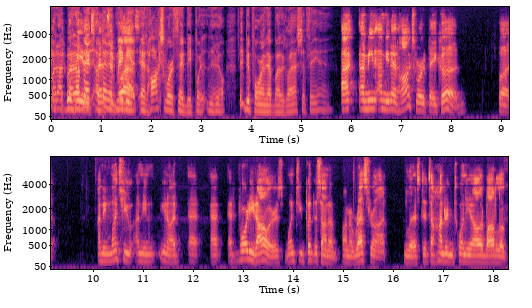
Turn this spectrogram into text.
But I, but I bet, I bet it maybe at, at Hawksworth they'd be put, you know, they'd be pouring that by the glass if they. Uh, I, I mean, I mean, at Hawksworth they could, but I mean, once you, I mean, you know, at at at, at forty dollars, once you put this on a on a restaurant list, it's a hundred and twenty dollar bottle of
